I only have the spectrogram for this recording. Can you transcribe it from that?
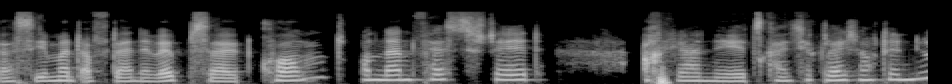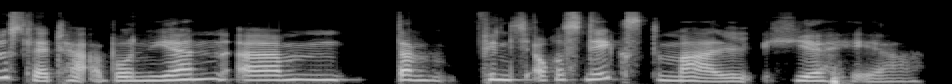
dass jemand auf deine Website kommt und dann feststellt, ach ja, nee, jetzt kann ich ja gleich noch den Newsletter abonnieren, ähm, dann finde ich auch das nächste Mal hierher.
